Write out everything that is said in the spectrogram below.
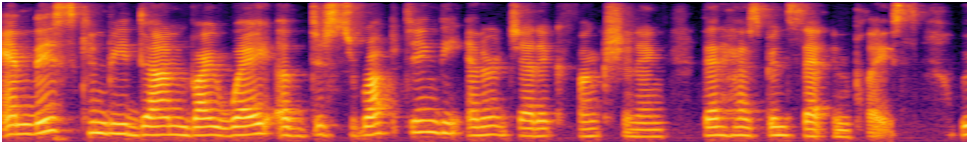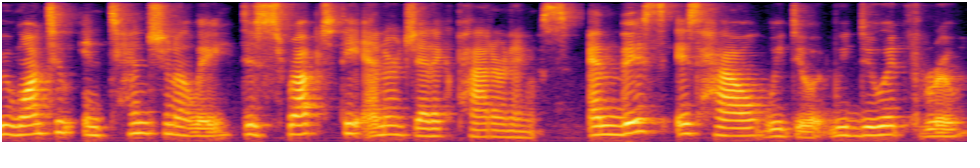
And this can be done by way of disrupting the energetic functioning that has been set in place we want to intentionally disrupt the energetic patternings. And this is how we do it. We do it through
